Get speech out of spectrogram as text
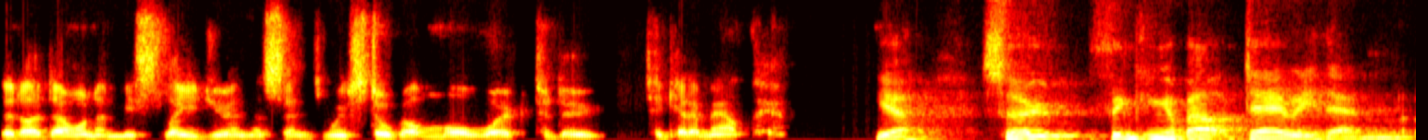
but I don't want to mislead you in the sense we've still got more work to do to get them out there. Yeah. So thinking about dairy, then,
